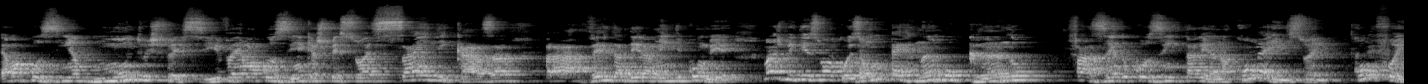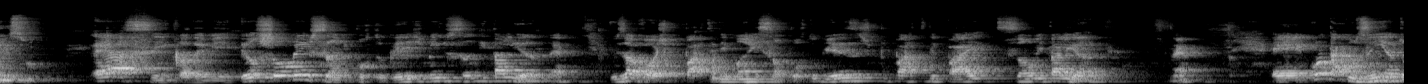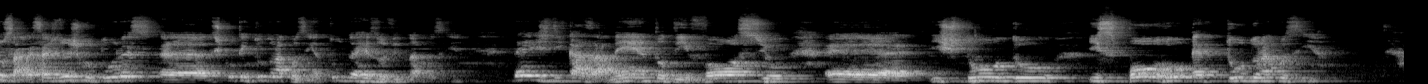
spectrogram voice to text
é uma cozinha muito expressiva, é uma cozinha que as pessoas saem de casa para verdadeiramente comer. Mas me diz uma coisa, um pernambucano fazendo cozinha italiana, como é isso, hein? Como foi isso? É assim, Claudemir. Eu sou meio sangue português, meio sangue italiano, né? Os avós, por parte de mãe, são portugueses, por parte de pai, são italianos, né? É, quanto à cozinha, tu sabe, essas duas culturas é, discutem tudo na cozinha, tudo é resolvido na cozinha. Desde casamento, divórcio, é, estudo, esporro, é tudo na cozinha.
